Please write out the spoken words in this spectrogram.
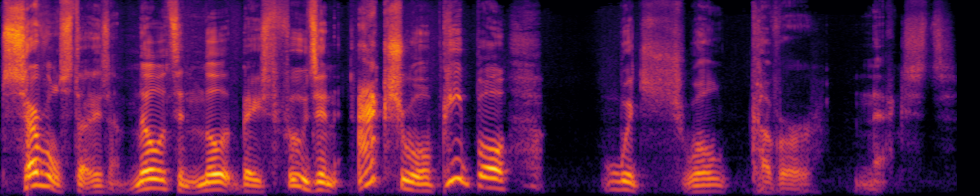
several studies on millets and millet-based foods in actual people, which we'll cover next.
